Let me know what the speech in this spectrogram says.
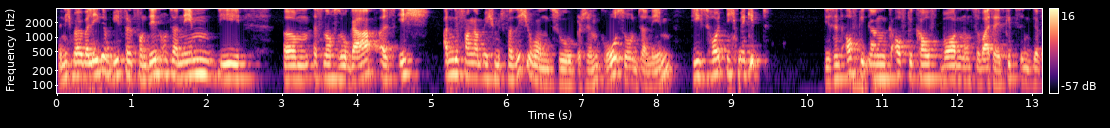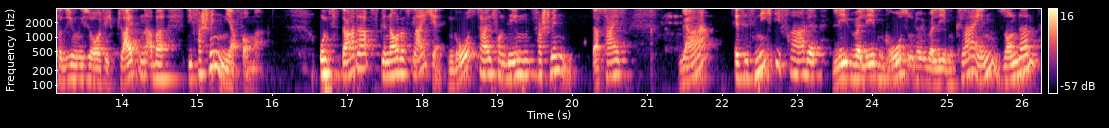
Wenn ich mal überlege, wie viel von den Unternehmen, die ähm, es noch so gab, als ich angefangen habe, mich mit Versicherungen zu bestimmen, große Unternehmen, die es heute nicht mehr gibt. Die sind aufgegangen, aufgekauft worden und so weiter. Jetzt gibt es in der Versicherung nicht so häufig Pleiten, aber die verschwinden ja vom Markt. Und Startups genau das Gleiche. Ein Großteil von denen verschwinden. Das heißt, ja, es ist nicht die Frage, überleben groß oder überleben klein, sondern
